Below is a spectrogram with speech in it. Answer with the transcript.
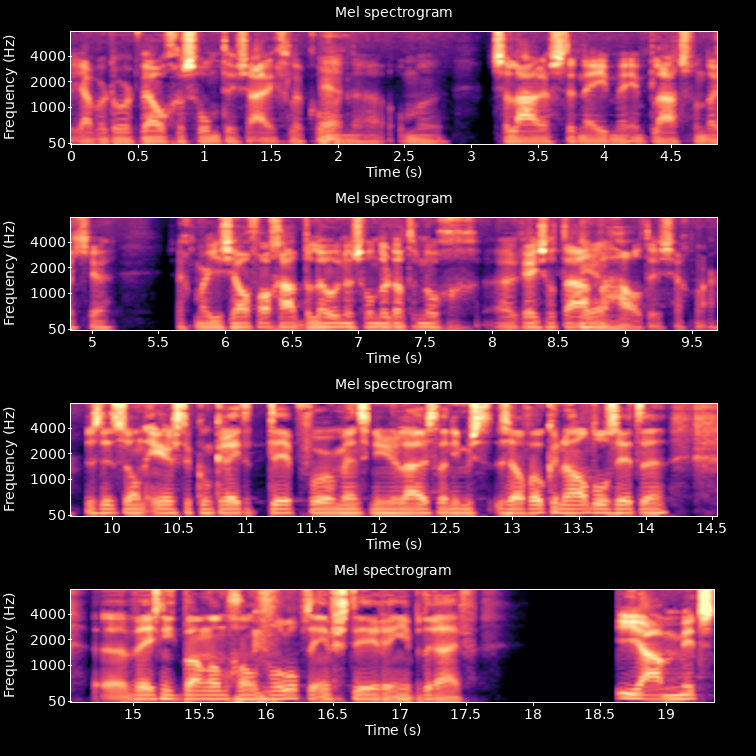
ja, waardoor het wel gezond is eigenlijk om, Ja. een, om een salaris te nemen. In plaats van dat je zeg maar, jezelf al gaat belonen zonder dat er nog eh, resultaat Ja. behaald is. Zeg maar. Dus dit is wel een eerste concrete tip voor mensen die nu luisteren... en die zelf ook in de handel zitten. Eh, wees niet bang om gewoon volop te investeren in je bedrijf. Ja, mits,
